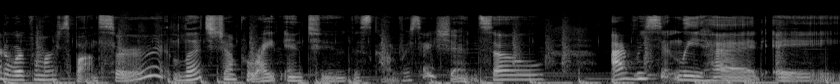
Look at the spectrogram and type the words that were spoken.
Heard a word from our sponsor, let's jump right into this conversation. So, I recently had a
